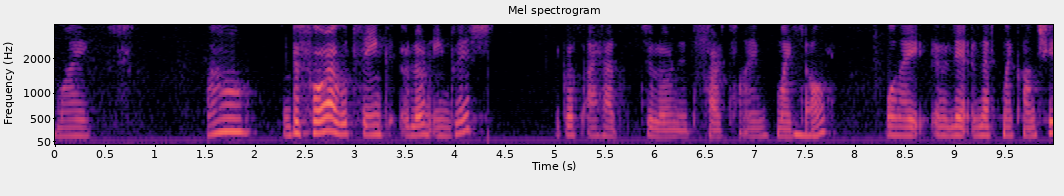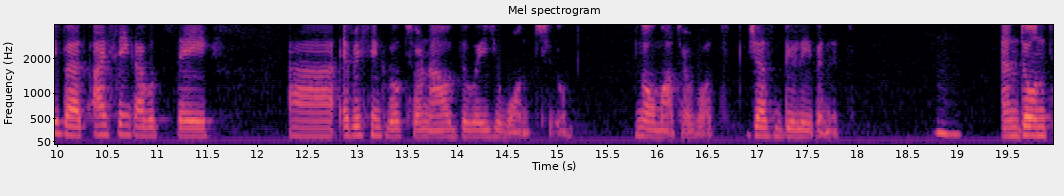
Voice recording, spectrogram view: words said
my well before i would think learn english because i had to learn it hard time myself mm-hmm. when i uh, le- left my country but i think i would say uh, everything will turn out the way you want to, no matter what. Just believe in it, mm. and don't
